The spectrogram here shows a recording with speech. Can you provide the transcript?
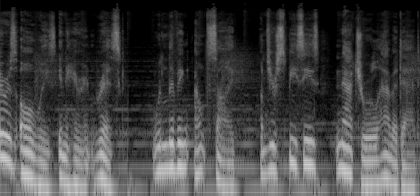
There is always inherent risk when living outside of your species' natural habitat.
